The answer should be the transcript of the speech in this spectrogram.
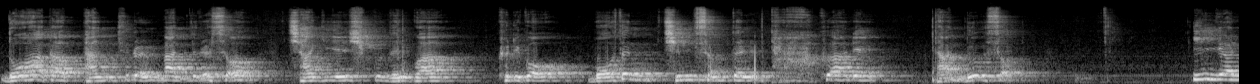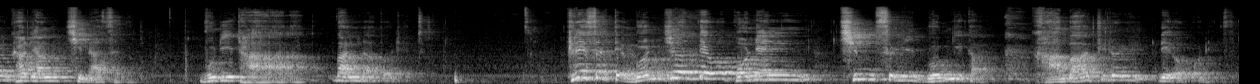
노아가 방주를 만들어서 자기의 식구들과 그리고 모든 짐승들 다 그 안에 다 넣어서 1년가량 지나서요. 물이 다 말라버렸죠. 그랬을 때 먼저 내어 보낸 짐승이 뭡니까? 가마귀를 내어 보냈어요.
